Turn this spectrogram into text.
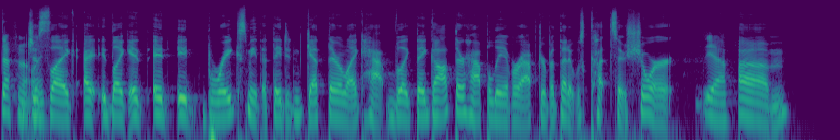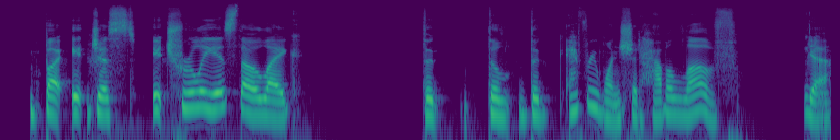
Definitely. just like I, it, like it, it it breaks me that they didn't get their like hap- like they got their happily ever after but that it was cut so short yeah. um but it just it truly is though like the the the everyone should have a love Yeah.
